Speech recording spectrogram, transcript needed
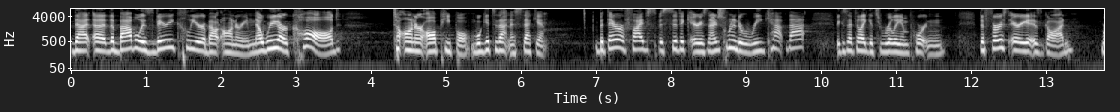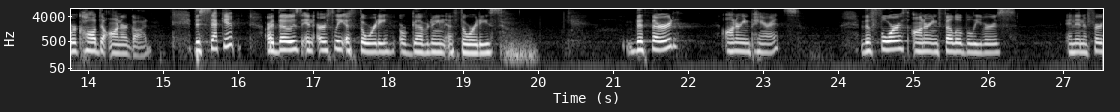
that uh, the Bible is very clear about honoring. Now, we are called to honor all people. We'll get to that in a second. But there are five specific areas, and I just wanted to recap that because I feel like it's really important. The first area is God. We're called to honor God. The second are those in earthly authority or governing authorities. The third honoring parents. The fourth, honoring fellow believers. And then in 1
